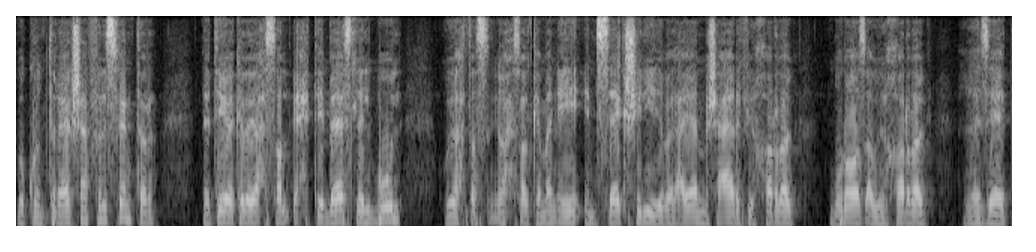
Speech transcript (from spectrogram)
و contraction في ال sphincter نتيجة كده يحصل احتباس للبول ويحصل يحصل كمان إيه؟ إمساك شديد. يبقى العيان مش عارف يخرج براز أو يخرج غازات.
